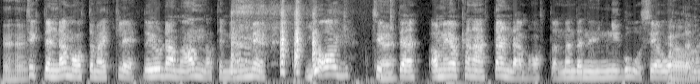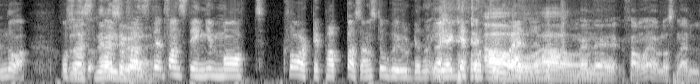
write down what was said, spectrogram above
Mhm. tyckte den där maten var äcklig. Då gjorde han något annat till Mimmi. Jag tyckte, ja men jag kan äta den där maten men den är ingen god så jag åt Ja. den ändå. Och så, och så fanns det, fanns det ingen mat kvar till pappa så han stod och gjorde något eget åt sig själv. au. Men eh, fan vad jävla snäll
